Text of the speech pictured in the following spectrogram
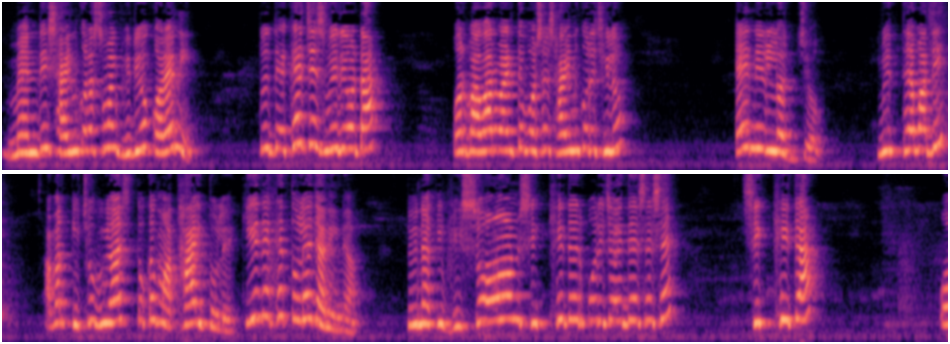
মেহেন্দি সাইন করার সময় ভিডিও করেনি? তুই দেখেছিস ভিডিওটা? ওর বাবার বাড়িতে বসে সাইন করেছিল? এই নির্লজ্জ, মিথ্যেবাদী। আবার কিছু বিয়াস তোকে মাথায় তোলে। কি দেখে তোলে জানি না। তুই নাকি ভীষণ শিক্ষিতের পরিচয় দিয়ে এসেছে শিক্ষিতা? ও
